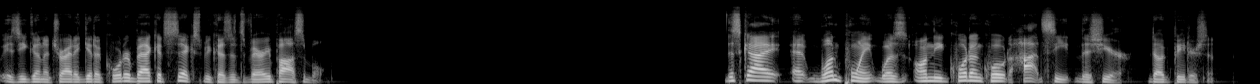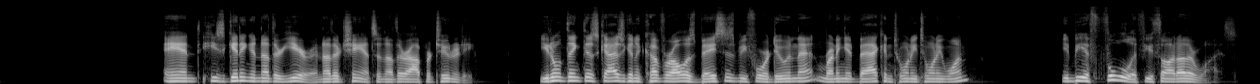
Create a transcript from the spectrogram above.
Is he going to try to get a quarterback at six? Because it's very possible. This guy at one point was on the quote unquote hot seat this year, Doug Pederson. And he's getting another year, another chance, another opportunity. You don't think this guy's going to cover all his bases before doing that and running it back in 2021? You'd be a fool if you thought otherwise.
